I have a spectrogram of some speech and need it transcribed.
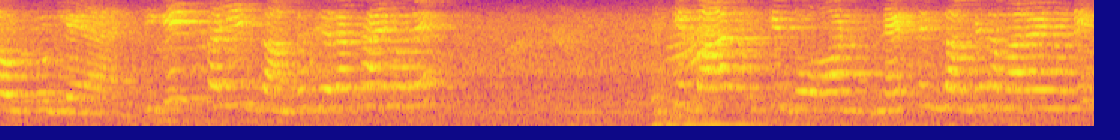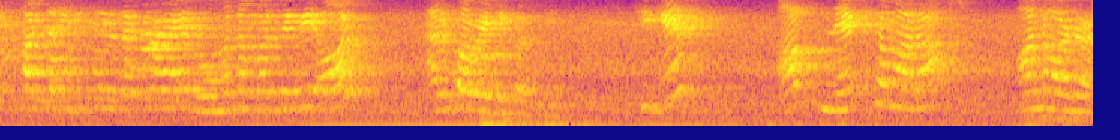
आउटपुट लेना है। ठीक है? इसका ये एग्ज़ाम्पल दे रखा है इन्होंने। इसके बाद इसके दो और नेक्स्ट एग्ज़ाम्पल हमारा इन्होंने हर तरीके से रखा है रोमन नंबर हमारे भी और जाएँगे अगर ठीक है? अब नेक्स्ट हमारा हमारे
